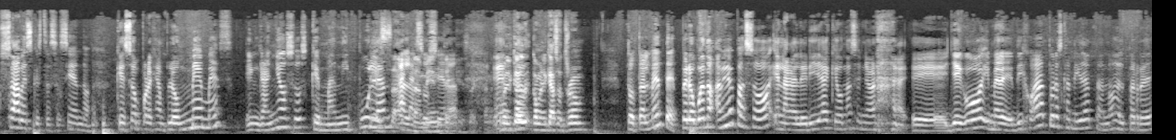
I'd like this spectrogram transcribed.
sabes que estás haciendo, que son, por ejemplo, memes engañosos que manipulan a la sociedad. exactamente. Como el, Entonces- como el caso Trump. Totalmente. Pero bueno, a mí me pasó en la galería que una señora eh, llegó y me dijo, ah, tú eres candidata, ¿no? Del PRD.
